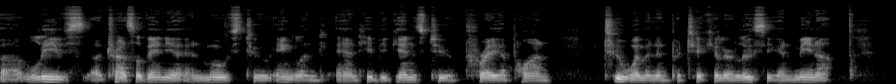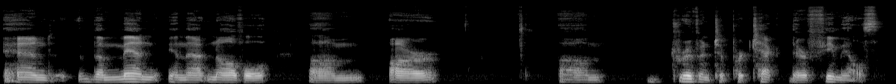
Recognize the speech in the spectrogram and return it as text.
uh, leaves uh, Transylvania and moves to England, and he begins to prey upon two women in particular, Lucy and Mina. And the men in that novel um, are um, driven to protect their females.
